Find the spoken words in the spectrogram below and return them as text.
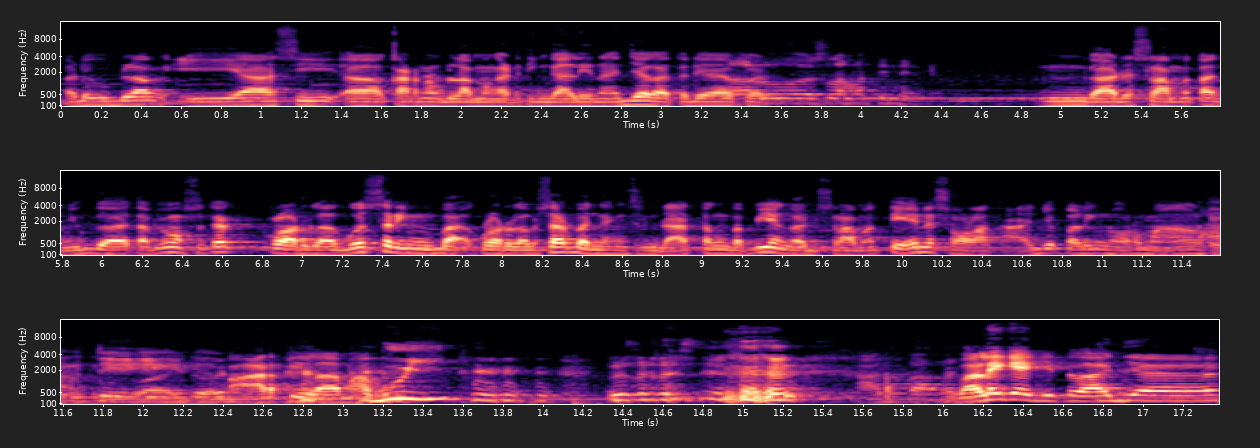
ada gue bilang iya sih eh, karena udah lama gak ditinggalin aja kata dia. Lalu selamatin ya. Nggak ada selamatan juga. Tapi maksudnya keluarga gue sering, keluarga besar banyak yang sering datang. Tapi yang nggak diselamatin ya sholat aja paling normal kayak gitu, Party aja. gitu. Party lah, mabui. Terus terus. Balik kayak gitu aja.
